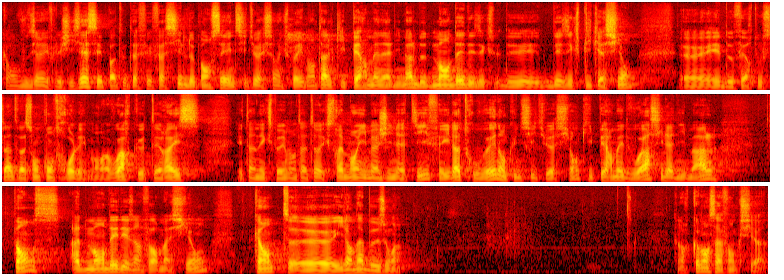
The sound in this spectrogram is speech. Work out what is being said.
quand vous y réfléchissez, ce n'est pas tout à fait facile de penser à une situation expérimentale qui permet à l'animal de demander des, explications euh, et de faire tout cela de façon contrôlée. on va voir que Thérèse est un expérimentateur extrêmement imaginatif et il a trouvé donc une situation qui permet de voir si l'animal pense à demander des informations quand euh, il en a besoin. Alors comment ça fonctionne?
